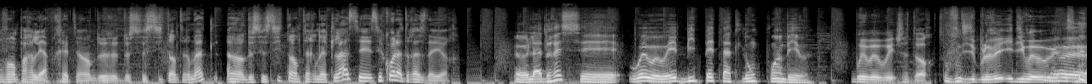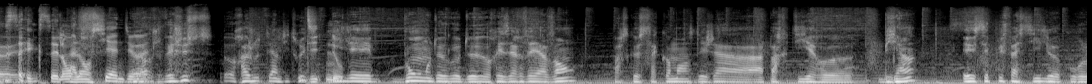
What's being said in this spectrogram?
On va en parler après tiens, de, de ce site internet, euh, de ce site internet là. C'est quoi l'adresse d'ailleurs? Euh, L'adresse c'est www.bipetathlon.be Oui, oui, oui, j'adore. Tout le monde dit W, il dit oui, oui, oui. C'est- excellent. à l'ancienne, tu vois. Alors, je vais juste rajouter un petit truc. Dites-nous. Il est bon de, de réserver avant parce que ça commence déjà à partir euh, bien. Et c'est plus facile pour,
